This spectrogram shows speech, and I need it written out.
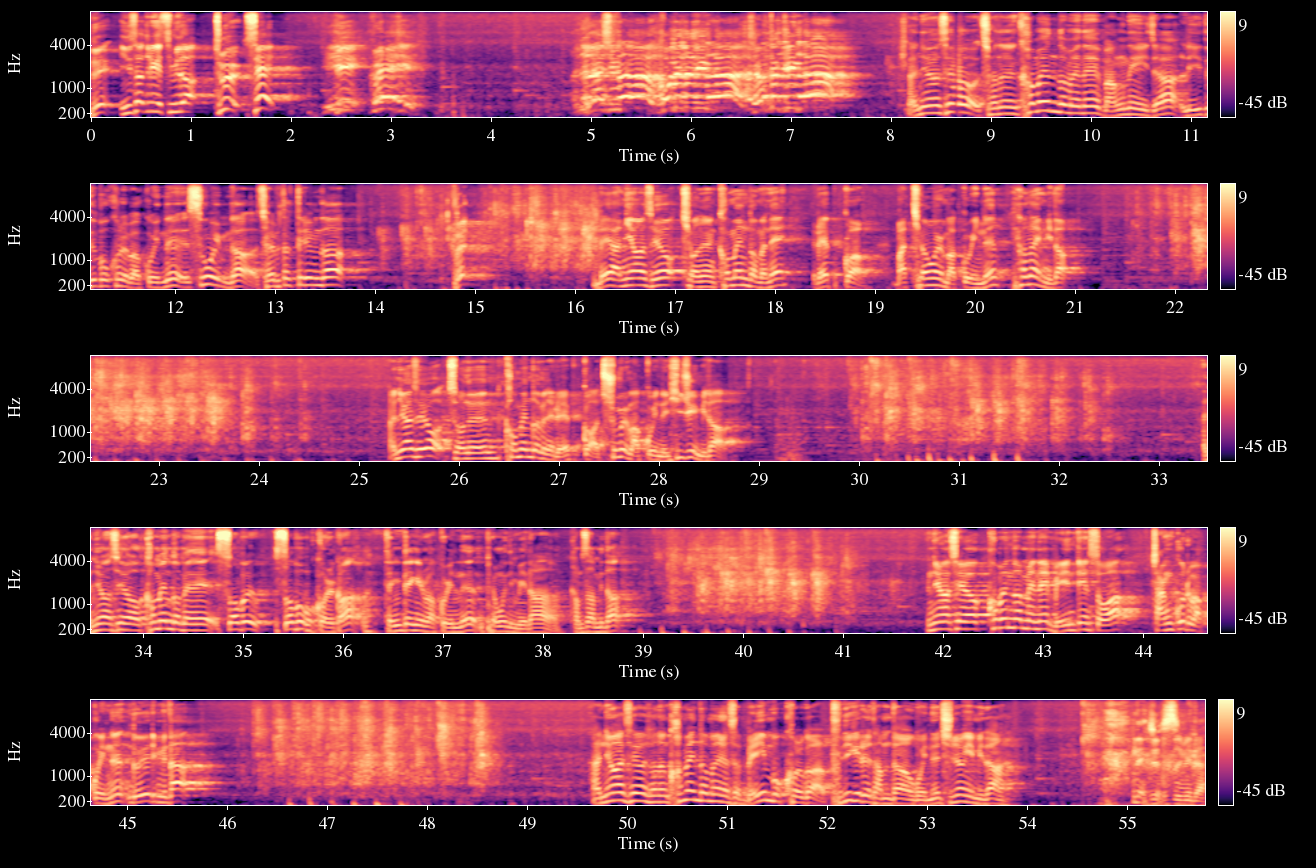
네, 인사드리겠습니다. 둘, 셋! Be crazy! 안녕하십니까, 커맨더입니다. 잘 부탁드립니다. 안녕하세요. 저는 커맨더맨의 막내이자 리드 보컬을 맡고 있는 승호입니다. 잘 부탁드립니다. 네, 네 안녕하세요. 저는 커맨더맨의 랩과 맏형을 맡고 있는 현아입니다. 안녕하세요. 저는 커맨더맨의 랩과 춤을 맡고 있는 희주입니다. 안녕하세요. 커맨더맨의 서브, 서브 보컬과 댕댕이를 맡고 있는 병훈입니다. 감사합니다. 안녕하세요. 커맨더맨의 메인 댄서와 장구를 맡고 있는 노열입니다. 안녕하세요. 저는 커맨더맨에서 메인 보컬과 분위기를 담당하고 있는 준영입니다. 네 좋습니다.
